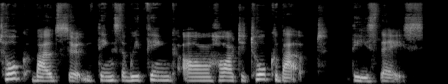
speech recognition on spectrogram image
talk about certain things that we think are hard to talk about these days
